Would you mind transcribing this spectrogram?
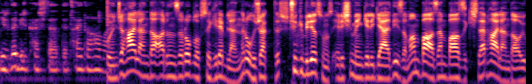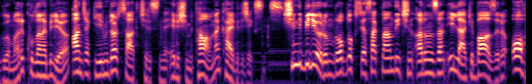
Bir de birkaç da detay daha var. boyunca halen daha aranıza Roblox'a girebilenler olacaktır. Çünkü biliyorsunuz erişim engeli geldiği zaman bazen bazı kişiler halen daha uygulamaları kullanabiliyor. Ancak 24 saat içerisinde erişimi tamamen kaybedeceksiniz. Şimdi biliyorum Roblox yasaklandığı için aranızdan illaki bazıları oh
